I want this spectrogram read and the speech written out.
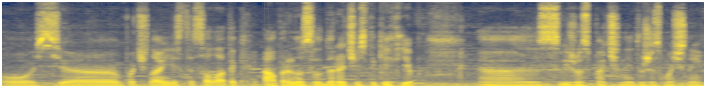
Ось, е, починаю їсти салатик. А, приносили, до речі, ось такий хліб свіжоспечений, дуже смачний.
